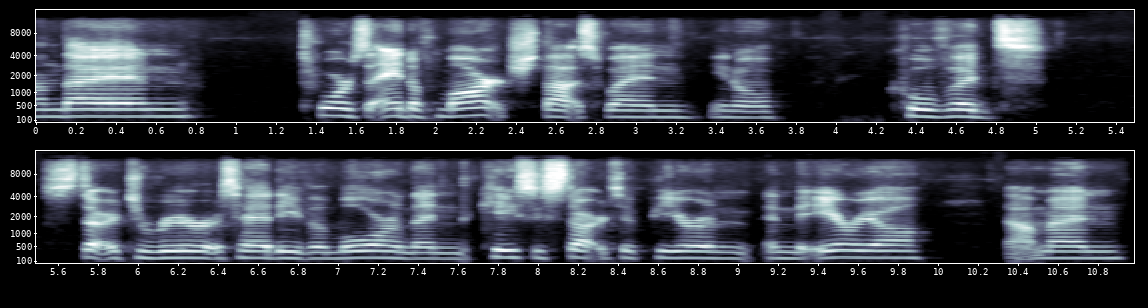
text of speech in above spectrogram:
and then towards the end of march that's when you know covid started to rear its head even more and then the cases started to appear in, in the area that i'm in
